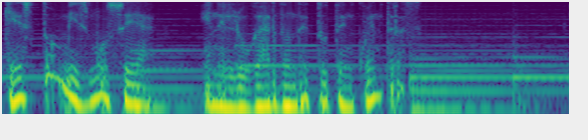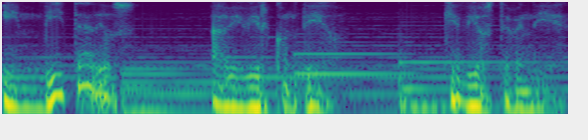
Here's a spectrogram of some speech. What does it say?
que esto mismo sea en el lugar donde tú te encuentras? Invita a Dios a vivir contigo. Que Dios te bendiga.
